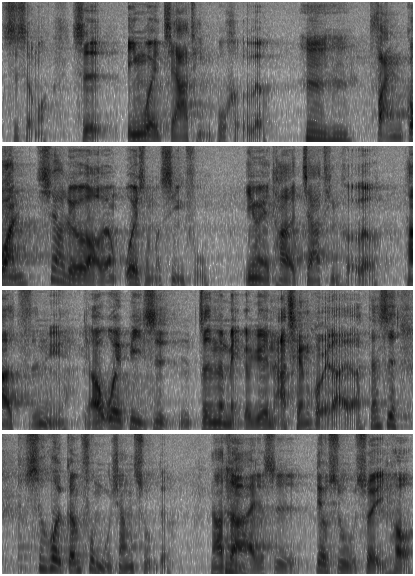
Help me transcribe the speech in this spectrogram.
是什么？是因为家庭不和乐。嗯嗯。反观下流老人为什么幸福？因为他的家庭和乐，他的子女，然后未必是真的每个月拿钱回来了，但是是会跟父母相处的。然后再来就是六十五岁以后，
